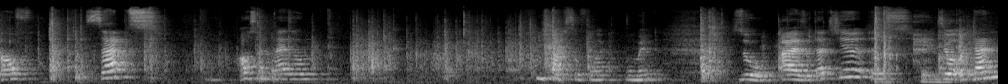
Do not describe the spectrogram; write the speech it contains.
Aufsatz. Ausanweisung. Ich hab's sofort. Moment. So, also das hier ist... So, und dann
